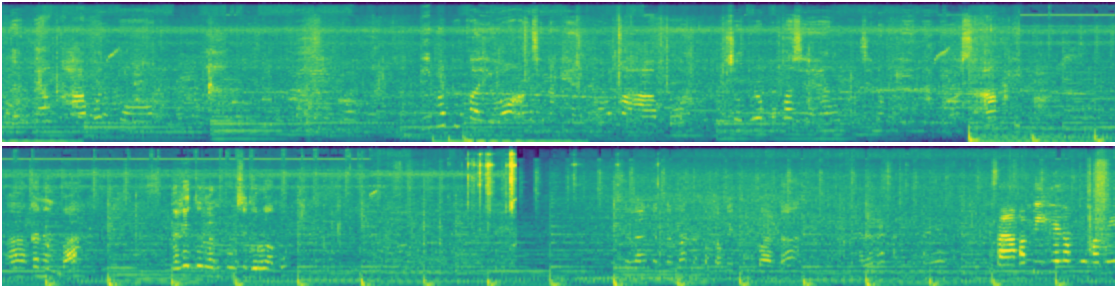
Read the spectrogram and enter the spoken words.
Magandang hapon po. Di ba po kayo ang sinakyan ko kahapon? Sobra po kasi ang sinukliin ninyo sa akin. Ah, ganun ba? Nalito lang po siguro ako. Salamat naman, napakabait ng bata. Halala. Sa kapilya lang po kami.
